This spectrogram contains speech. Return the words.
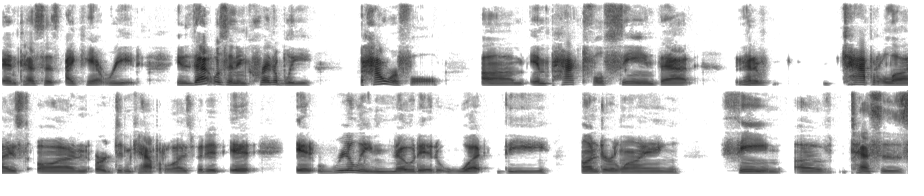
and Tess says, I can't read. You know, that was an incredibly powerful um, impactful scene that kind of capitalized on, or didn't capitalize, but it it it really noted what the underlying theme of Tess's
